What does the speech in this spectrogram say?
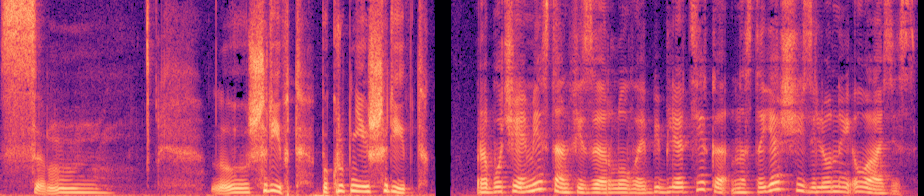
с э, шрифт, покрупнее шрифт. Рабочее место Анфизы Орловой – библиотека – настоящий зеленый оазис.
